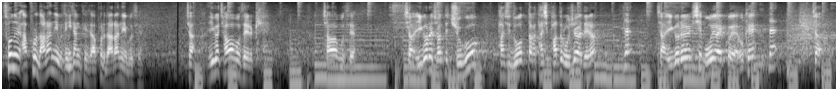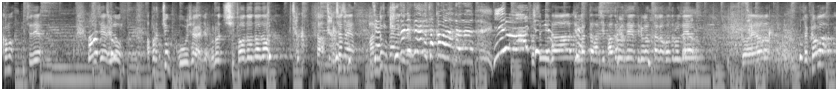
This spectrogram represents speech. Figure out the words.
손을 앞으로 나란히 해보세요. 이 상태에서 앞으로 나란히 해보세요. 자, 이거 잡아보세요. 이렇게. 잡아보세요. 자, 이거를 저한테 주고 다시 누웠다가 다시 받으러 오셔야 돼요. 네, 자, 이거를 15회 할 거예요. 오케이? 네. 자, 컴온 주세요. 주세요. 일로 앞으로 쭉 오셔야죠. 그렇지. 더, 더, 더, 더. 자, 괜찮아요. 들어. 기다리세요. 잠깐만요. 이야! 좋습니다. 뒤로 갔다 다시 받으러 오세요. 뒤로 갔다가 받으러 오세요. 좋아요. 자, 컴온.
